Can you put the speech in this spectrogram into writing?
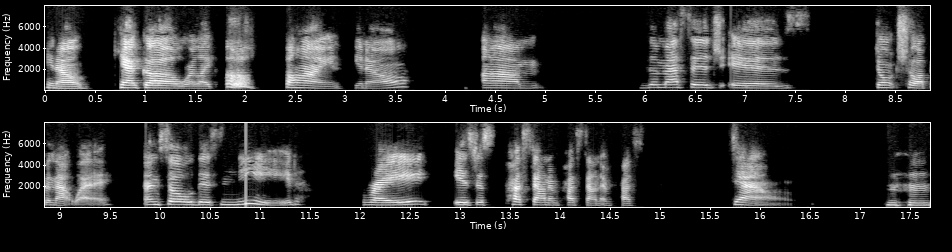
you know, can't go, or like, oh, fine, you know. Um, the message is don't show up in that way. And so this need, right, is just press down and press down and press down. Mm-hmm.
